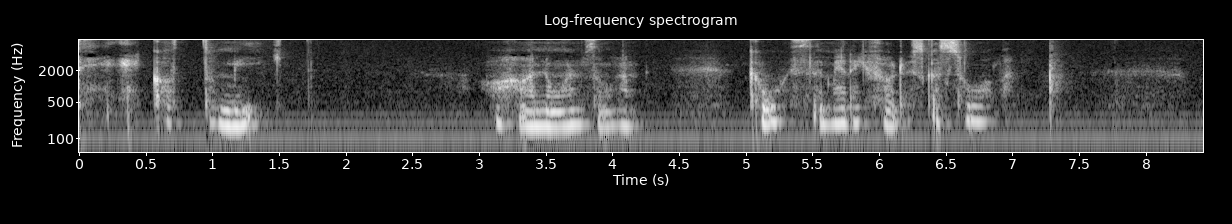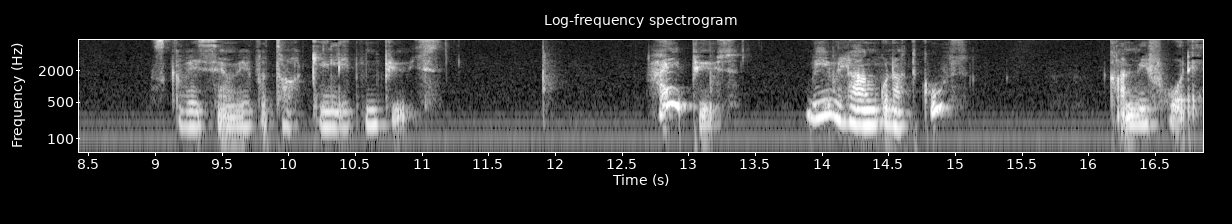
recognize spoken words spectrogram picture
det er godt og mykt? Å ha noen som kan kose med deg før du skal sove. Skal vi se om vi får tak i en liten pus. Hei, pus. Vi vil ha en godnattkos. Kan vi få det?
